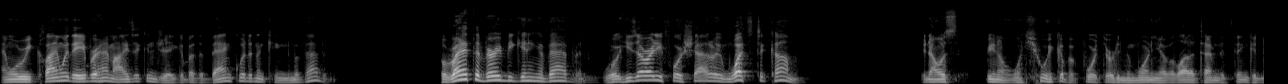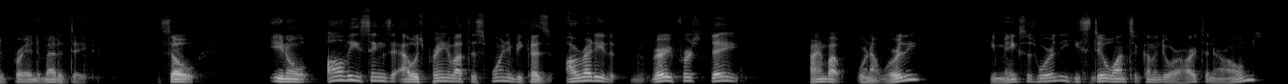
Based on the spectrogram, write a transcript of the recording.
and will recline with Abraham, Isaac, and Jacob at the banquet in the kingdom of heaven. So, right at the very beginning of Advent, where he's already foreshadowing what's to come. You know, it's, you know, when you wake up at four thirty in the morning, you have a lot of time to think and to pray and to meditate. So, you know, all these things I was praying about this morning because already the, the very first day, talking about we're not worthy, he makes us worthy. He mm-hmm. still wants to come into our hearts and our homes.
